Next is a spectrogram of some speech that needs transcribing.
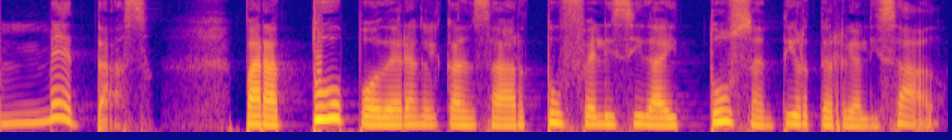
metas para tú poder alcanzar tu felicidad y tú sentirte realizado.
